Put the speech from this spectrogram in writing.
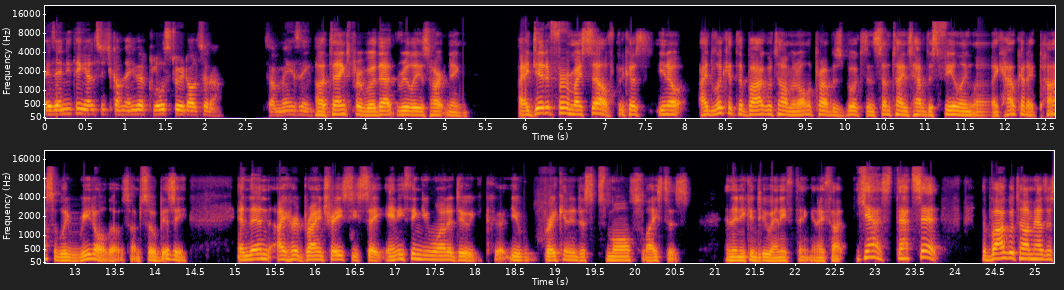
there's anything else which comes anywhere close to it. Also, now it's amazing. Oh, thanks, Prabhu. That really is heartening. I did it for myself because, you know, I'd look at the Bhagavatam and all the Prabhupada's books and sometimes have this feeling like, how could I possibly read all those? I'm so busy. And then I heard Brian Tracy say, anything you want to do, you break it into small slices, and then you can do anything. And I thought, yes, that's it. The Bhagavatam has a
